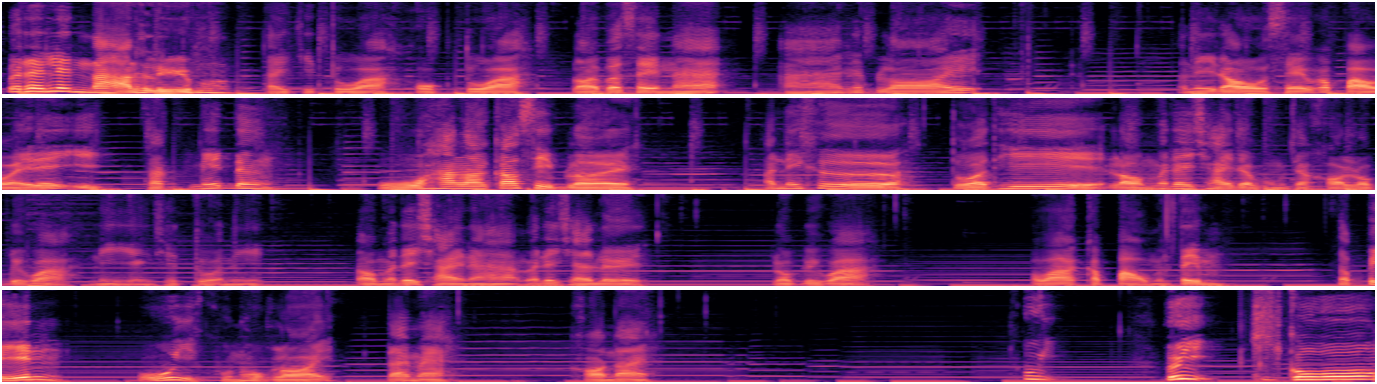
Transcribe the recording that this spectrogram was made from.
ไม่ได้เล่นนานลืมใส่กี่ตัว 6 ตัว 100%นะฮะ อ่า เรียบร้อยอันนี้เราเซฟกระเป๋าไว้ได้อีกสักนิดนึงโอ้ห้าร้อยเก้าสิบเลย อันนี้คือตัวที่เราไม่ได้ใช้เดี๋ยวผมจะขอลบดีกว่า นี่อย่างเช่นตัวนี้ เราไม่ได้ใช้นะฮะ ไม่ได้ใช้เลย ลบดีกว่า เพราะว่ากระเป๋ามันเต็ม สปิน อุ้ยคูณ600ได้ไหมขอหน่อย อุ้ย เฮ้ยขี้โกง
